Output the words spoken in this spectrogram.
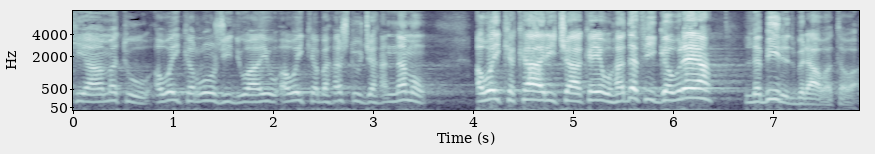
قیامەت و ئەوەی کە ڕۆژی دوایی و ئەوەی کە بەهشت و جەهنەم و ئەوەی کە کاری چاکەیە و هەدەفی گەورەیە لە بیرت براوەتەوە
